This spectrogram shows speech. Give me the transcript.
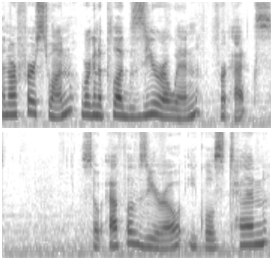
in our first one, we're going to plug 0 in for x. So f of 0 equals 10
